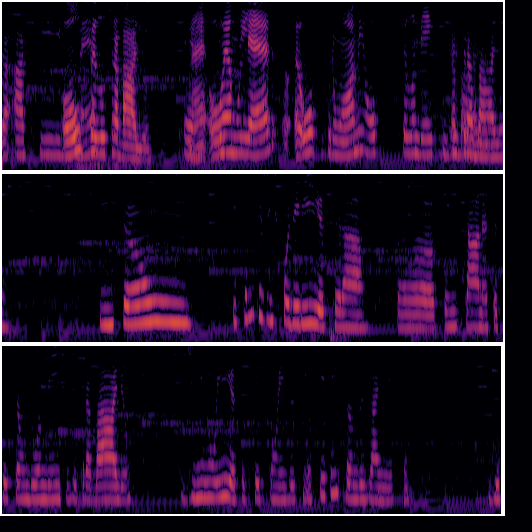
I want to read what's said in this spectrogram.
aqui. Ou né? pelo trabalho. É, né? Ou é a mulher, é, ou por um homem, ou pelo ambiente de, de trabalho. trabalho. Então, e como que a gente poderia, será, uh, pensar nessa questão do ambiente de trabalho, diminuir essas questões, assim? Eu fiquei pensando já nisso, de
